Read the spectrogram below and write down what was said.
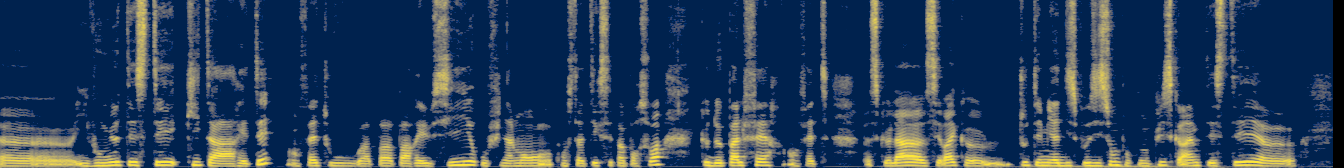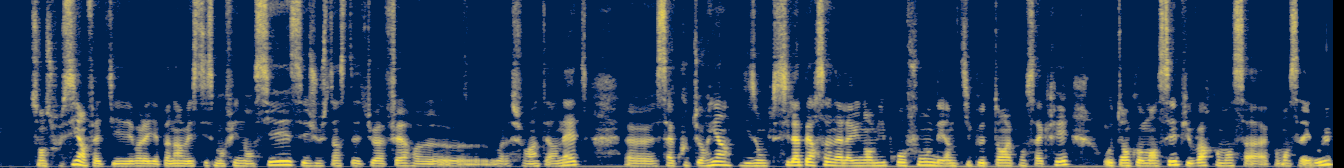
euh, il vaut mieux tester, quitte à arrêter, en fait, ou à pas, pas réussir, ou finalement constater que c'est pas pour soi, que de pas le faire, en fait. Parce que là, c'est vrai que tout est mis à disposition pour qu'on puisse quand même tester sans souci en fait. Il voilà, n'y a pas d'investissement financier, c'est juste un statut à faire euh, voilà, sur Internet. Euh, ça coûte rien. Disons que si la personne a une envie profonde et un petit peu de temps à consacrer, autant commencer puis voir comment ça, comment ça évolue.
